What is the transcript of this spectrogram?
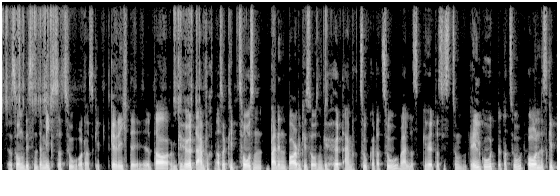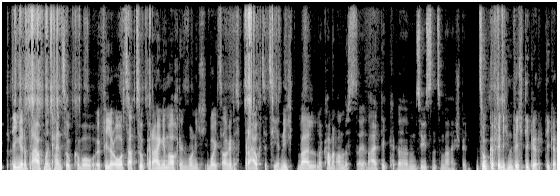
so ein bisschen der Mix dazu oder es gibt Gerichte, da gehört einfach, also es gibt Soßen, bei den Barbecue-Soßen gehört einfach Zucker dazu, weil das gehört, das ist zum Grillgut dazu. Und es gibt Dinge, da braucht man keinen Zucker, wo vielerorts auch Zucker reingemacht Gerichten, wo ich, wo ich sage, das braucht jetzt hier nicht, weil da kann man andersweitig ähm, süßen zum Beispiel. Zucker finde ich ein wichtiger, wichtiger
